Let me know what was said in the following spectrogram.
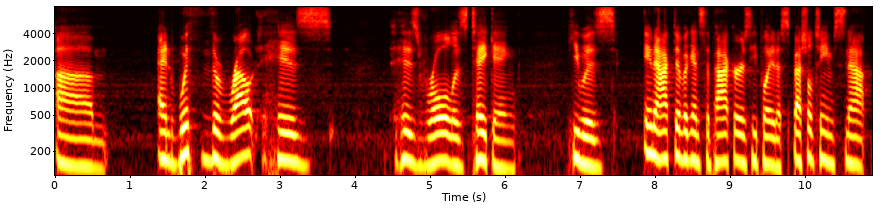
Um, and with the route his his role is taking, he was inactive against the Packers. He played a special team snap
